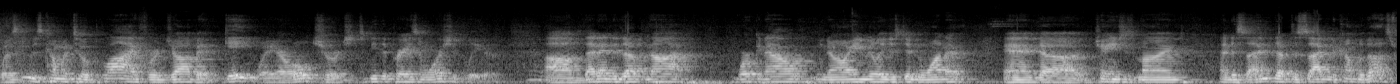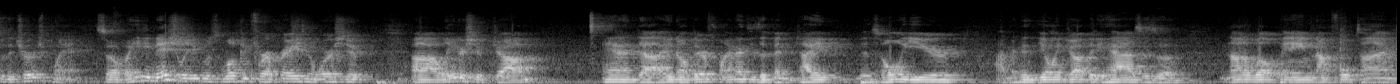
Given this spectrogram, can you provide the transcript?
was he was coming to apply for a job at Gateway, our old church, to be the praise and worship leader. Um, that ended up not working out. You know, he really just didn't want it, and uh, changed his mind, and decided, ended up deciding to come with us for the church plant. So, but he initially was looking for a praise and worship uh, leadership job, and uh, you know their finances have been tight this whole year. I mean, the only job that he has is a not a well-paying, not full-time,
